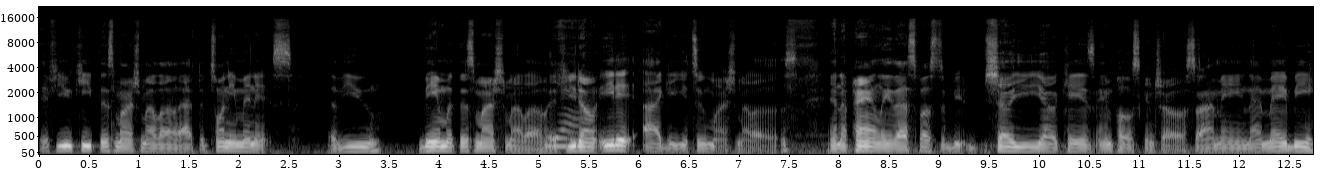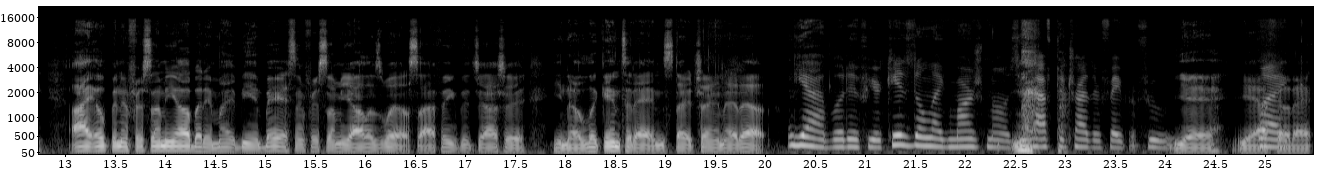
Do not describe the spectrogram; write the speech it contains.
if you keep this marshmallow after 20 minutes of you being with this marshmallow, if you don't eat it, I give you two marshmallows. And apparently that's supposed to be show you your kids impulse control. So I mean, that may be eye opening for some of y'all, but it might be embarrassing for some of y'all as well. So I think that y'all should, you know, look into that and start trying that out. yeah but if your kids don't like marshmallows you have to try their favorite food Yeah, yeah, I feel that.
